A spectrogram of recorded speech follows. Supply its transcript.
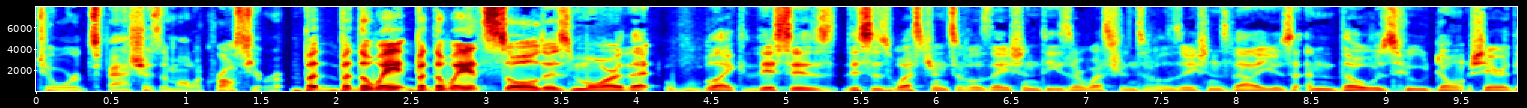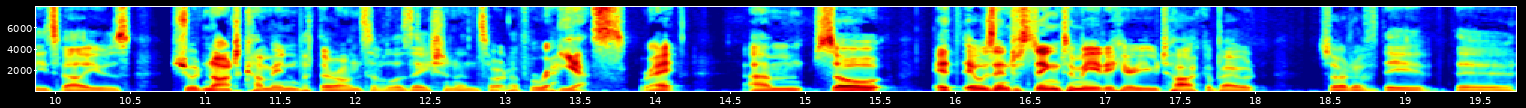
towards fascism all across Europe. but but the way but the way it's sold is more that like this is this is Western civilization. These are Western civilization's values, and those who don't share these values should not come in with their own civilization and sort of wreck. Yes. right? Um, so it it was interesting to me to hear you talk about sort of the the,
